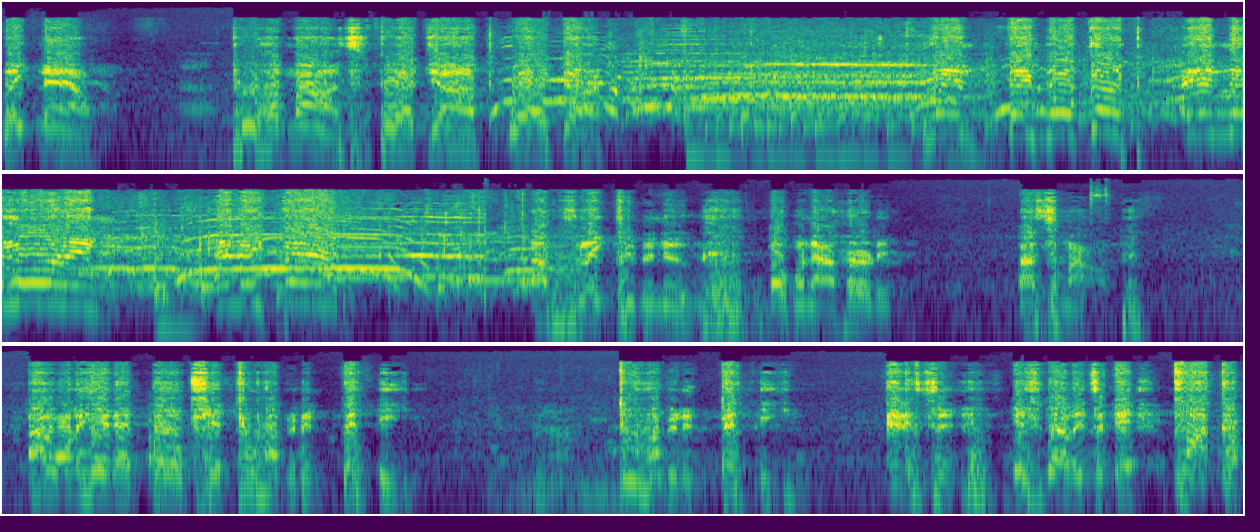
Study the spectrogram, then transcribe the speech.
right now to Hamas for a job well done. When they in the the news. But when I heard it, I smiled. I don't want to hear that bullshit 250. 250 innocent Israelis are dead. Fuck them!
